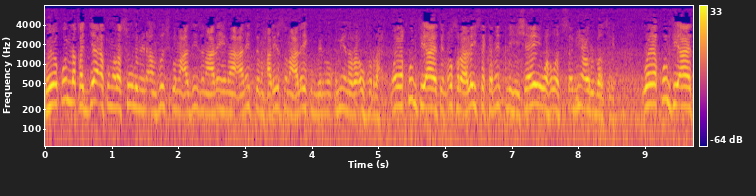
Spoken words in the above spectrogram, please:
ويقول لقد جاءكم رسول من أنفسكم عزيز عليه ما عنتم حريص عليكم بالمؤمنين رؤوف رحيم ويقول في آية أخرى ليس كمثله شيء وهو السميع البصير. ويقول في آية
